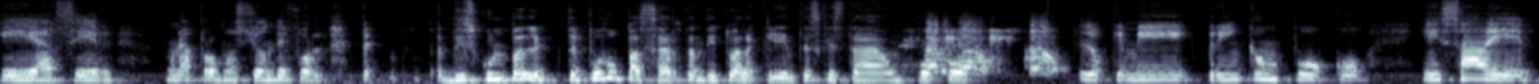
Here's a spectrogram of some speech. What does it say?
eh, hacer una promoción de... For Disculpa, ¿le- ¿te puedo pasar tantito a la cliente? Es que está un poco... claro, claro. Lo que me brinca un poco es saber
